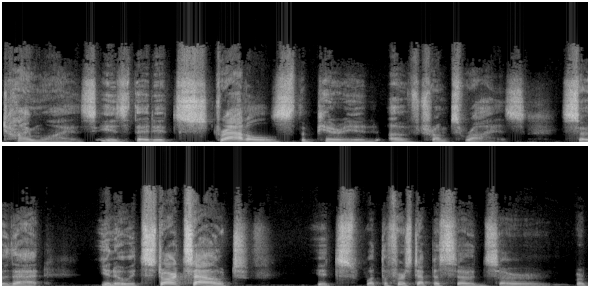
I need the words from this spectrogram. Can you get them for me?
time wise, is that it straddles the period of Trump's rise. So that, you know, it starts out, it's what the first episodes are were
